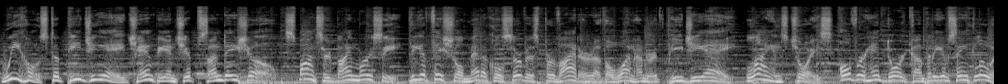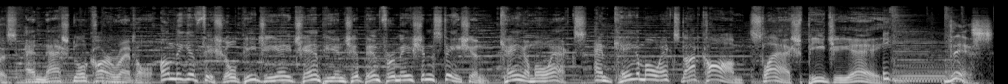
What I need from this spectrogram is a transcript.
we host a PGA Championship Sunday show sponsored by Mercy, the official medical service provider of the 100th PGA, Lion's Choice, Overhead Door Company of St. Louis, and National Car Rental on the official PGA Championship information station, KMOX, and KMOX.com slash PGA. This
